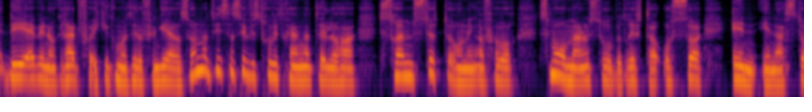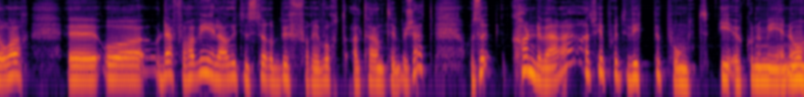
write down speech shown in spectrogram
de er vi nok redd for ikke kommer til å fungere sånn at vi sannsynligvis tror vi trenger til å ha strømstøtteordninger for små og mellomstore bedrifter også inn i neste år. Eh, Og derfor har vi laget en større buffer i vårt alternative budsjett. Og så kan det være at vi er på et vippepunkt i økonomien nå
